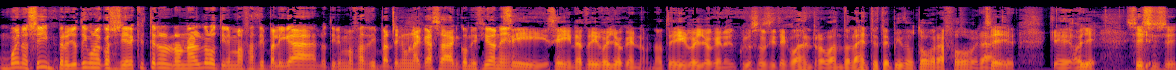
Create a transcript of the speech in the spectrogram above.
Bueno, sí, pero yo te digo una cosa, si eres Cristiano Ronaldo lo tienes más fácil para ligar, lo tienes más fácil para tener una casa en condiciones. Sí, sí, no te digo yo que no, no te digo yo que no. Incluso si te cogen robando, la gente te pide autógrafo, ¿verdad? Sí. Que, que, oye, sí, sí. sí.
